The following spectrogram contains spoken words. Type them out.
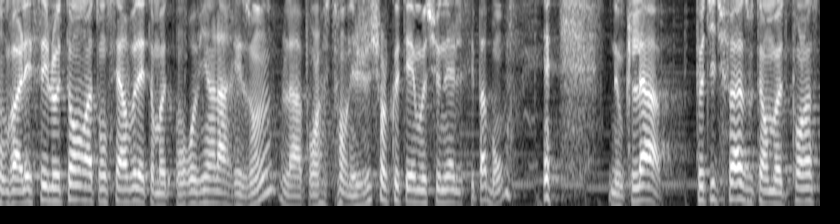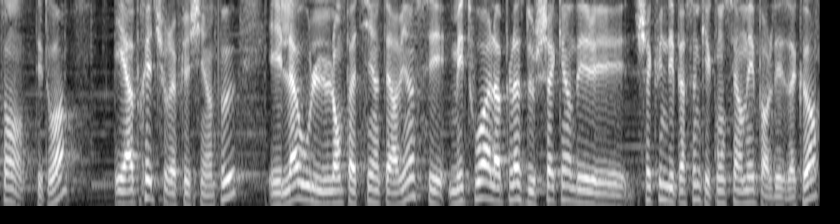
on va laisser le temps à ton cerveau d'être en mode on revient à la raison. Là, pour l'instant, on est juste sur le côté émotionnel, c'est pas bon. Donc là, petite phase où tu es en mode pour l'instant, tais-toi. Et après, tu réfléchis un peu. Et là où l'empathie intervient, c'est mets-toi à la place de chacun des, chacune des personnes qui est concernée par le désaccord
